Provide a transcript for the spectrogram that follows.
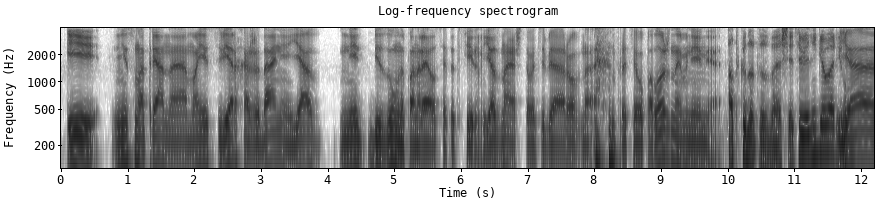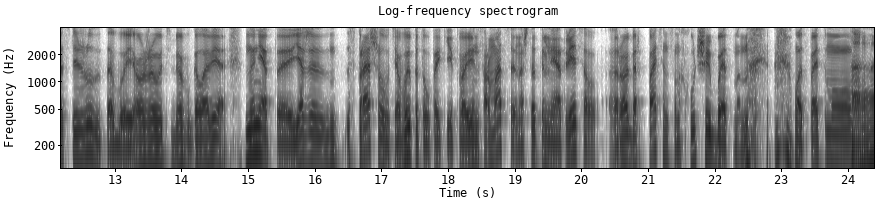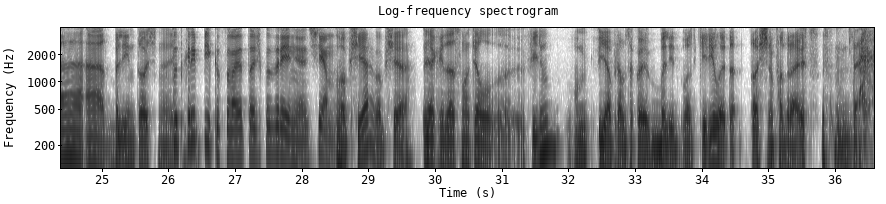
И несмотря на мои сверхожидания, я мне безумно понравился этот фильм. Я знаю, что у тебя ровно противоположное мнение. Откуда ты знаешь? Я тебе не говорил. Я слежу за тобой, я уже у тебя в голове. Ну нет, э, я же спрашивал у тебя, выпытал такие твою информацию, на что ты мне ответил. Роберт Паттинсон худший Бэтмен. вот, поэтому... А, а, блин, точно. Подкрепи-ка свою точку зрения. Чем? Вообще, вообще. Я когда смотрел э, фильм, я прям такой, блин, вот Кирилл Кириллу это точно понравится. Да.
